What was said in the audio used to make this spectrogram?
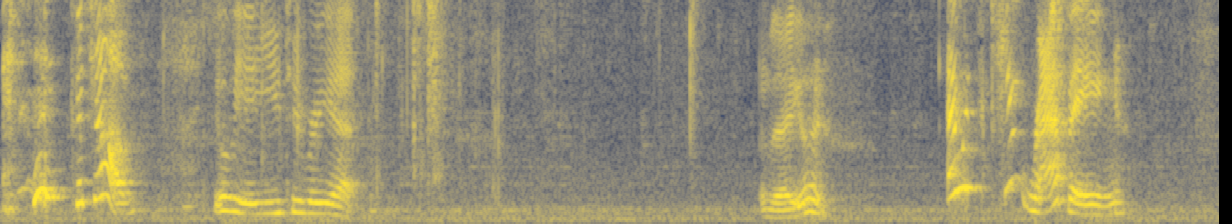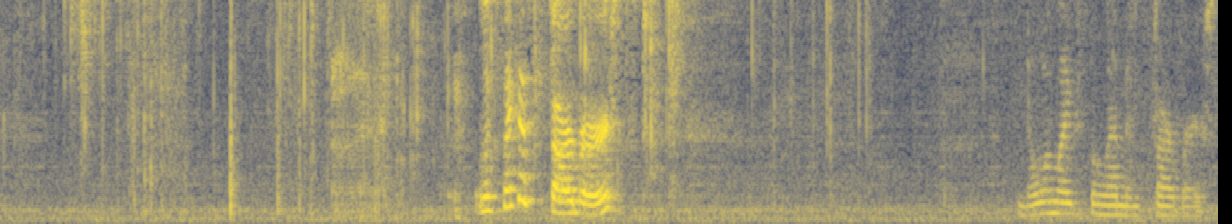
Good job. You'll be a YouTuber yet. There you go. Oh, it's cute wrapping. Looks like a Starburst. No one likes the lemon Starburst.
